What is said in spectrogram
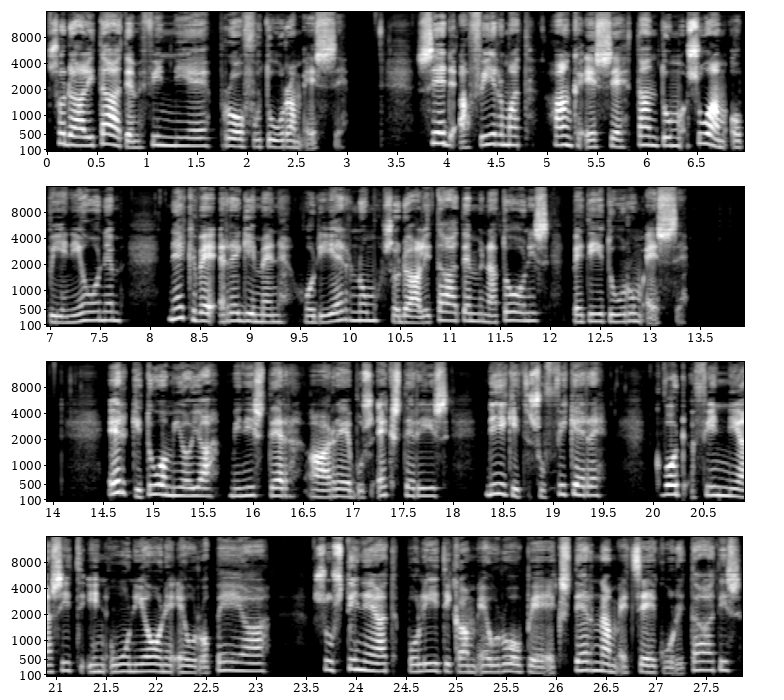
sodalitatem finnie pro futuram esse. Sed affirmat hanc esse tantum suam opinionem neque regimen hodiernum sodalitatem natonis petiturum esse. Erkki Tuomioja, minister a rebus exteris, digit sufficere, quod finnia sit in unione europea, sustineat politicam Europae externam et securitatis,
